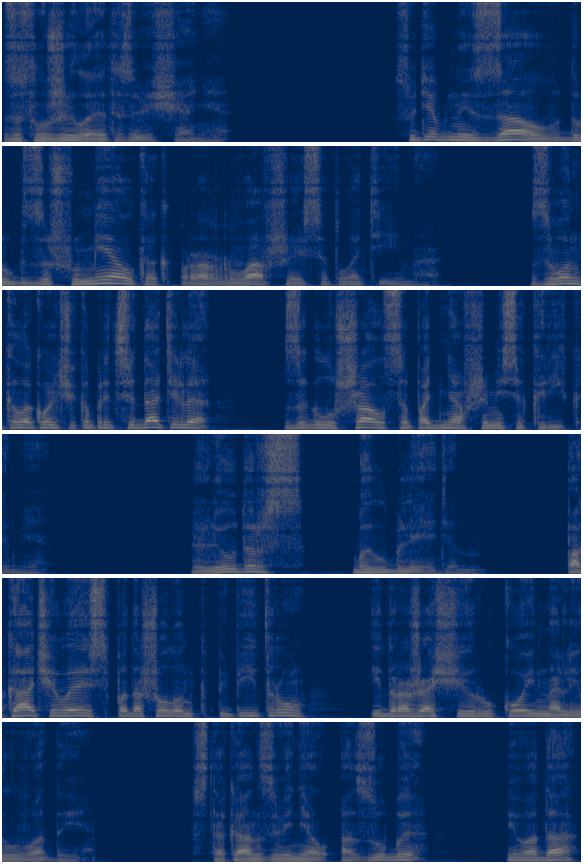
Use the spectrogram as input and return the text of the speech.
заслужила это завещание». Судебный зал вдруг зашумел, как прорвавшаяся плотина. Звон колокольчика председателя заглушался поднявшимися криками. Людерс был бледен. Покачиваясь, подошел он к пепитру и дрожащей рукой налил воды. Стакан звенел о зубы, и вода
